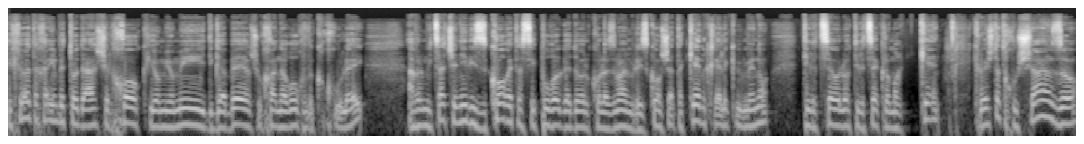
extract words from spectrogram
לחיות את החיים בתודעה של חוק, יומיומי, התגבר, שולחן ערוך וכולי. אבל מצד שני לזכור את הסיפור הגדול כל הזמן ולזכור שאתה כן חלק ממנו, תרצה או לא תרצה, כלומר כן, כאילו יש את התחושה הזו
